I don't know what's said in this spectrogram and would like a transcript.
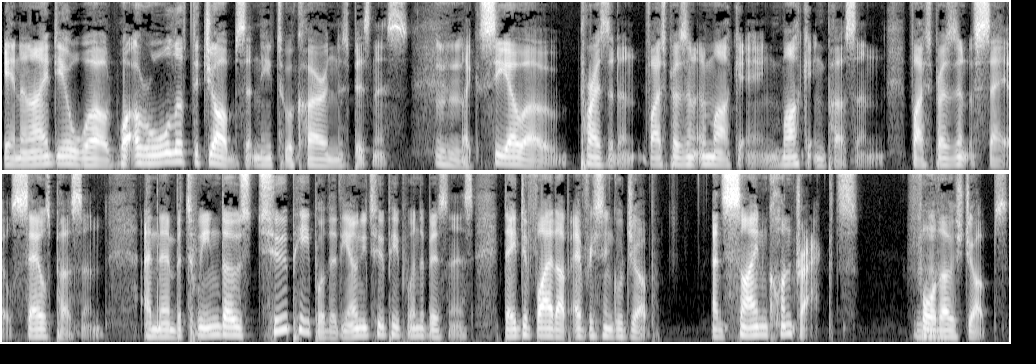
in an ideal world what are all of the jobs that need to occur in this business mm-hmm. like COO, president, vice president of marketing, marketing person, vice president of sales, salesperson. And then between those two people, they're the only two people in the business, they divide up every single job and sign contracts for mm-hmm. those jobs.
